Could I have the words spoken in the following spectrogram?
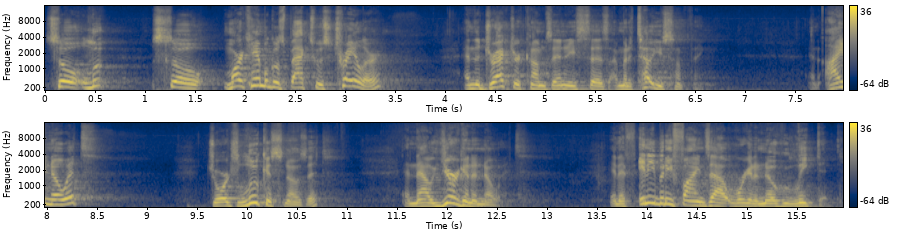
So, Luke, so Mark Hamill goes back to his trailer and the director comes in and he says, I'm going to tell you something. And I know it, George Lucas knows it, and now you're going to know it. And if anybody finds out, we're going to know who leaked it.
